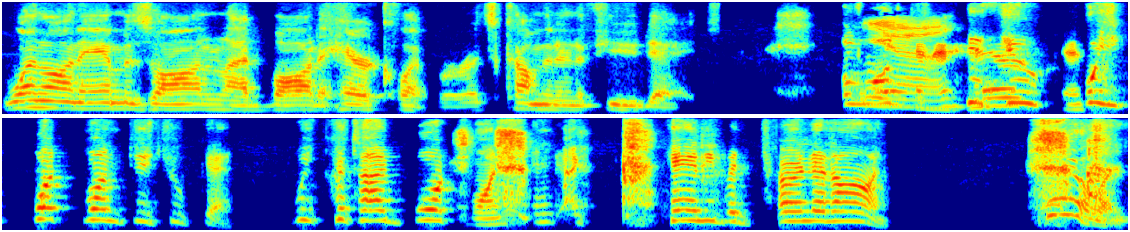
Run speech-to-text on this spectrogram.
went on Amazon and I bought a hair clipper. It's coming in a few days. Oh, what Yeah. did you? Wait, what one did you get? Because I bought one and I can't even turn it on. Really?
